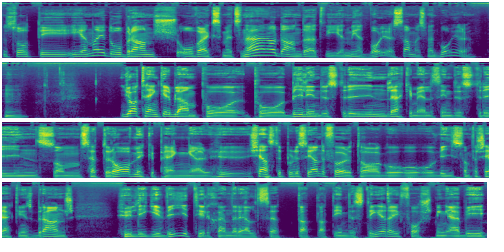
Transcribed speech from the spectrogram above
så så det ena är då bransch och verksamhetsnära och det andra är att vi är en medborgare, samhällsmedborgare. Mm. Jag tänker ibland på, på bilindustrin, läkemedelsindustrin som sätter av mycket pengar. Hur, tjänsteproducerande företag och, och, och vi som försäkringsbransch, hur ligger vi till generellt sett att, att investera i forskning? Är vi,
